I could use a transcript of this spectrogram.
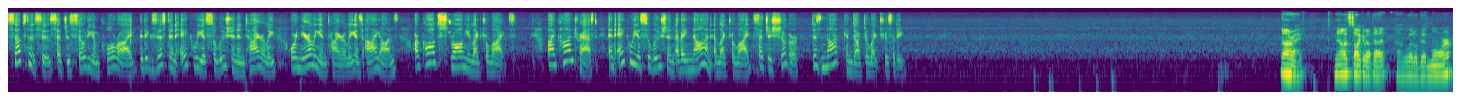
Substances such as sodium chloride that exist in aqueous solution entirely or nearly entirely as ions are called strong electrolytes. By contrast, an aqueous solution of a non-electrolyte, such as sugar, does not conduct electricity. All right, now let's talk about that a little bit more.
